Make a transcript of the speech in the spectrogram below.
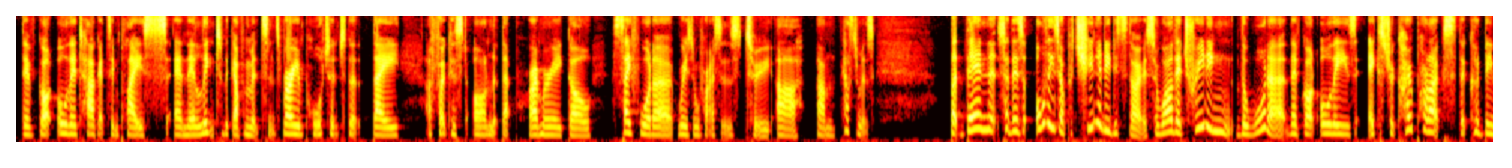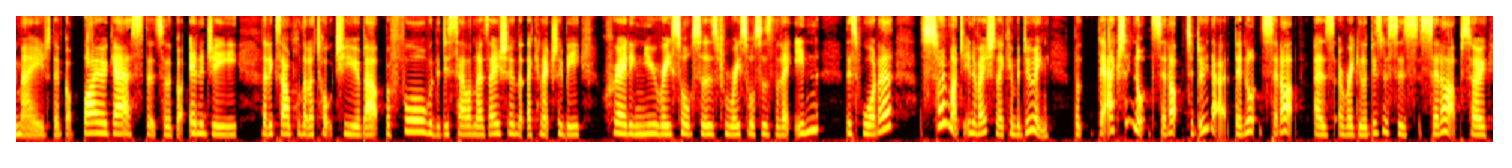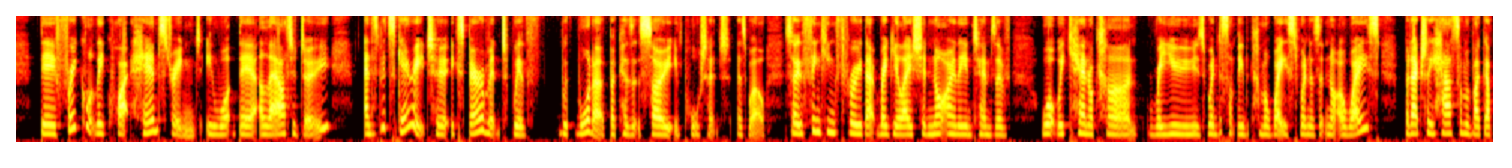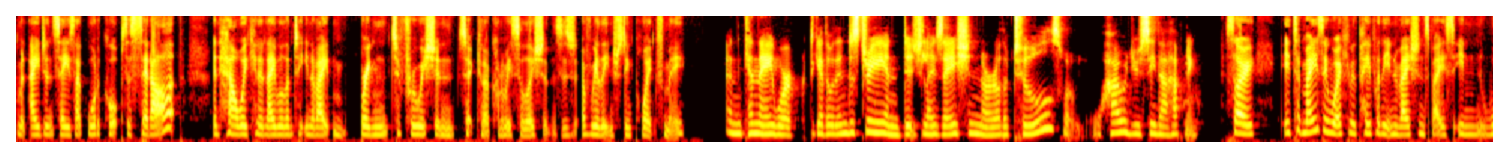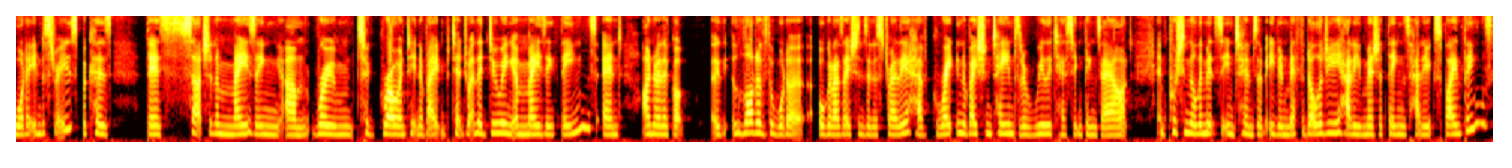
they've got all their targets in place and they're linked to the governments, and it's very important that they are focused on that primary goal: safe water, reasonable prices to our um, customers. But then, so there's all these opportunities though. So while they're treating the water, they've got all these extra co products that could be made. They've got biogas, that, so they've got energy. That example that I talked to you about before with the desalination, that they can actually be creating new resources from resources that are in this water. So much innovation they can be doing, but they're actually not set up to do that. They're not set up as a regular business is set up. So they're frequently quite hamstringed in what they're allowed to do. And it's a bit scary to experiment with with water because it's so important as well. So thinking through that regulation, not only in terms of what we can or can't reuse, when does something become a waste, when is it not a waste, but actually how some of our government agencies like Water Corps are set up and how we can enable them to innovate and bring to fruition circular economy solutions is a really interesting point for me. And can they work together with industry and digitalization or other tools? How would you see that happening? So it's amazing working with people in the innovation space in water industries because there's such an amazing um, room to grow and to innovate and potential, and they're doing amazing things. And I know they've got a lot of the water organisations in Australia have great innovation teams that are really testing things out and pushing the limits in terms of even methodology. How do you measure things? How do you explain things?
